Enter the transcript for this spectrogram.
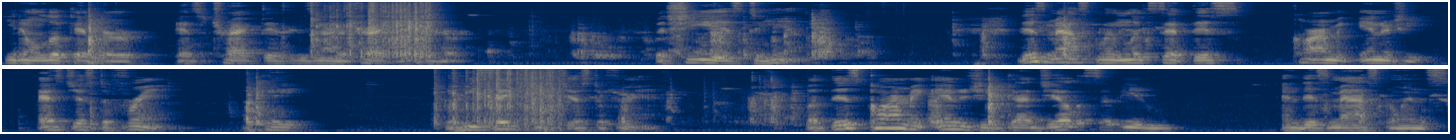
He don't look at her as attractive. He's not attracted to her. But she is to him. This masculine looks at this karmic energy as just a friend. Okay? But he says she's just a friend. But this karmic energy got jealous of you and this masculine's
